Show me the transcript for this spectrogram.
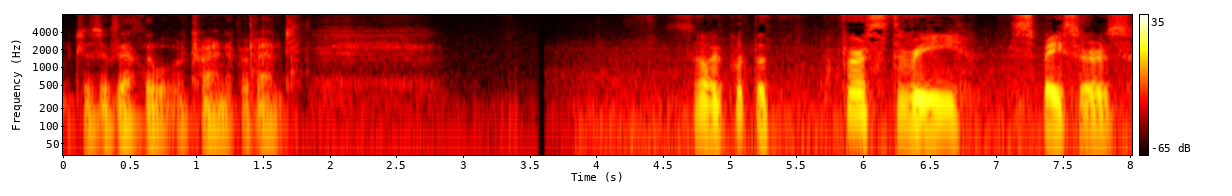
which is exactly what we're trying to prevent. So I put the first three spacers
